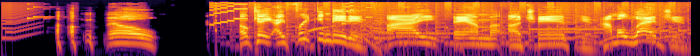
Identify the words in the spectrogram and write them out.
oh, no. Okay, I freaking did it. I am a champion. I'm a legend.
